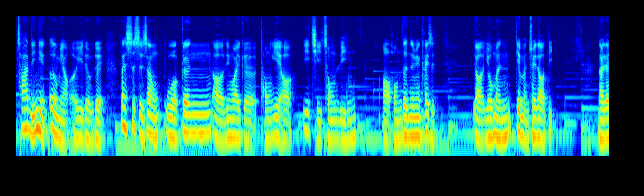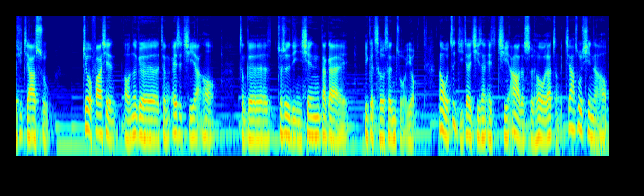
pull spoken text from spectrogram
差零点二秒而已，对不对？但事实上，我跟哦另外一个同业哦一起从零哦红灯那边开始，要油门电门吹到底，来来去加速，结果发现哦那个整个 S7 啊哦整个就是领先大概一个车身左右。那我自己在骑上 S7R 的时候，它整个加速性啊哦。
